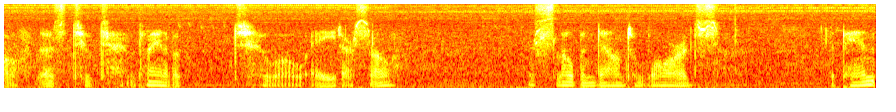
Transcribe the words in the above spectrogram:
Oh, that's 210, playing about 208 or so. We're sloping down towards the pin.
